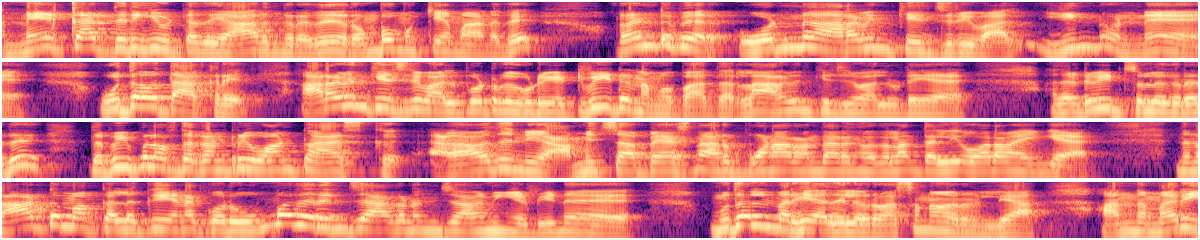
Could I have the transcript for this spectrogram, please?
நேக்கா திருகி விட்டது யாருங்கிறது ரொம்ப முக்கியமானது. ரெண்டு பேர் ஒன்று அரவிந்த் கெஜ்ரிவால் இன்னொன்று உத்தவ் தாக்கரே அரவிந்த் கெஜ்ரிவால் போட்டிருக்கக்கூடிய ட்வீட்டை நம்ம பார்த்துடலாம். அரவிந்த் கெஜ்ரிவாலுடைய அந்த ட்வீட் சொல்லுகிறது the people of the country want to ask அதாவது நீ அமித்ஷா பேசினார் போனார் வந்தாருங்கிறதெல்லாம் தள்ளி ஓரம் வைங்க. இந்த நாட்டு மக்களுக்கு எனக்கு ஒரு உண்மை தெரிஞ்சு சாமி அப்படின்னு முதல் மரியாதையில் ஒரு வசனம் வரும் இல்லையா? அந்த மாதிரி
